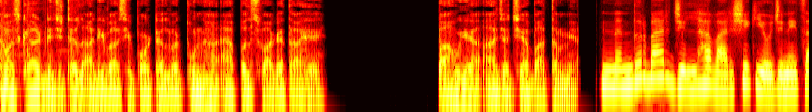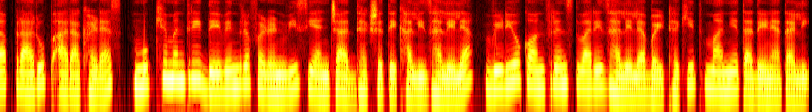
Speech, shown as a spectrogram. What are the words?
नमस्कार डिजिटल आदिवासी पोर्टलवर पुन्हा ॲपल स्वागत आहे. पाहूया आजच्या बातम्या. नंदुरबार जिल्हा वार्षिक योजनेचा प्रारूप आराखड्यास मुख्यमंत्री देवेंद्र फडणवीस यांच्या अध्यक्षतेखाली झालेल्या व्हिडिओ कॉन्फरन्सद्वारे झालेल्या बैठकीत मान्यता देण्यात आली.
